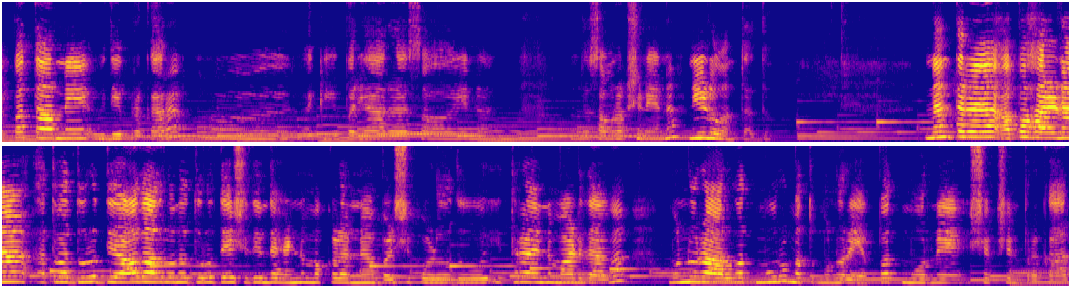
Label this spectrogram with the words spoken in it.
ಎಪ್ಪತ್ತಾರನೇ ವಿಧಿ ಪ್ರಕಾರ ಪರಿಹಾರ ಸ ಏನು ಒಂದು ಸಂರಕ್ಷಣೆಯನ್ನು ನೀಡುವಂಥದ್ದು. ನಂತರ ಅಪಹರಣ ಅಥವಾ ದುರುದ್ದ ಯಾವುದಾದ್ರೂ ಒಂದು ದುರುದ್ದೇಶದಿಂದ ಹೆಣ್ಣು ಮಕ್ಕಳನ್ನು ಬಳಸಿಕೊಳ್ಳುವುದು ಈ ಥರ ಏನು ಮಾಡಿದಾಗ ಮುನ್ನೂರ ಅರವತ್ತ್ಮೂರು ಮತ್ತು ಮುನ್ನೂರ ಎಪ್ಪತ್ತ್ಮೂರನೇ ಸೆಕ್ಷನ್ ಪ್ರಕಾರ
